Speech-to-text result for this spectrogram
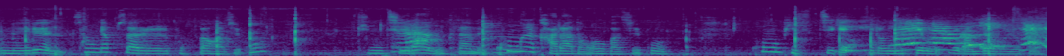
오늘은 삼겹살을 볶아가지고 김치랑 그다음에 콩을 갈아 넣어가지고 콩 비스찌개 이런 느낌으로 만들어 보려고요.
